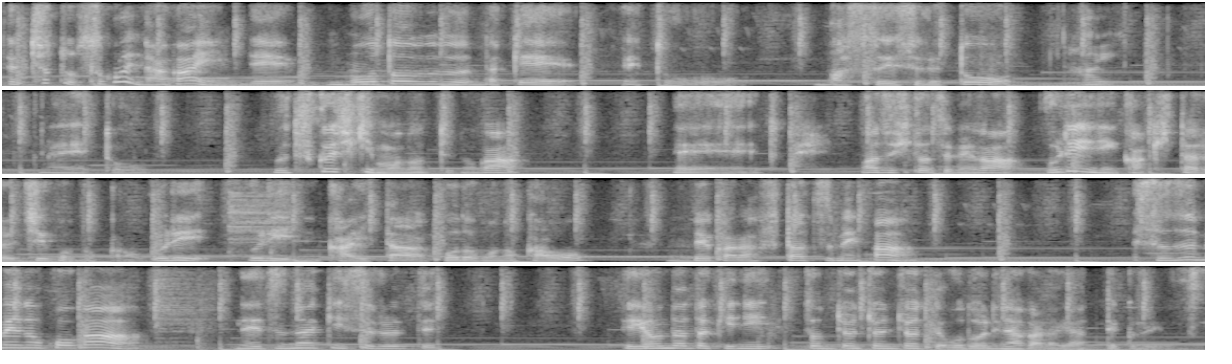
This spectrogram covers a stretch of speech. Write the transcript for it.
でちょっとすごい長いんで冒頭部分だけ、えっと抜粋すると,、はい。えっと美しきものっていうのが、えっとね、まず一つ目が「ウリに描きたる稚児の顔」ウリウリに描いた子供の顔それから二つ目が、スズメの子が寝ず泣きするって、で呼んだ時にちょんちょんちょんちょんって踊りながらやってくる様子。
